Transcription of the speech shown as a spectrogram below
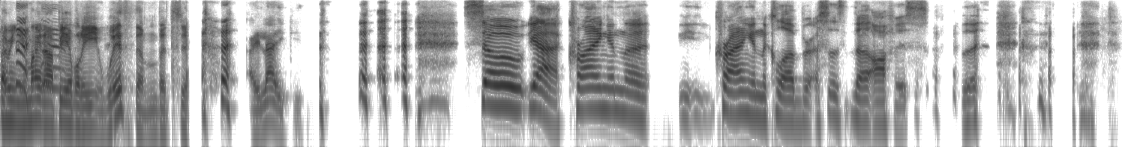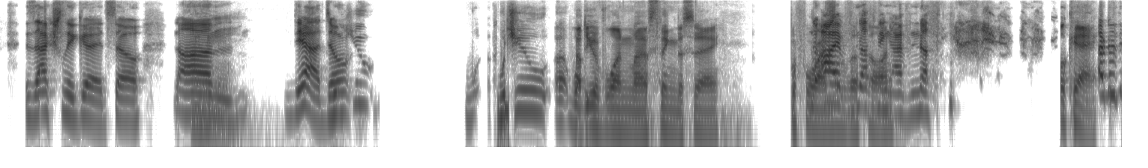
I mean, you might not be able to eat with them, but still- I like it. So yeah, crying in the crying in the club, so the office, the, is actually good. So um, yeah, don't. you would you, uh, well, do you have one last thing to say before No, I I've us nothing. on? I've nothing. Okay. I'm just,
